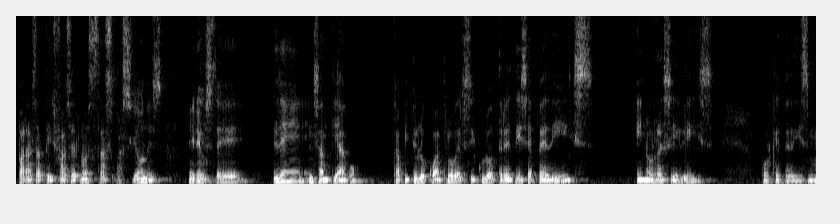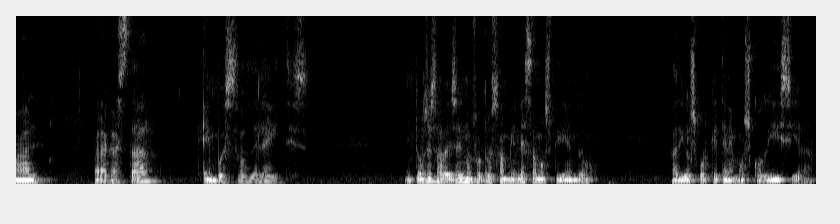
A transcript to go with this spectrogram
para satisfacer nuestras pasiones. Mire, usted lee en Santiago capítulo 4 versículo 3 dice, pedís y no recibís, porque pedís mal para gastar en vuestros deleites. Entonces a veces nosotros también le estamos pidiendo a Dios porque tenemos codicia,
